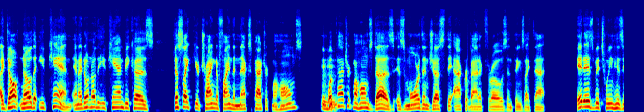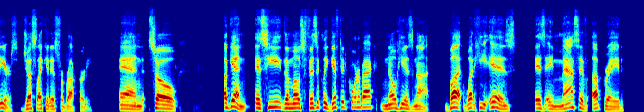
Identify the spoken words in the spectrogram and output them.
I don't know that you can. And I don't know that you can because just like you're trying to find the next Patrick Mahomes, mm-hmm. what Patrick Mahomes does is more than just the acrobatic throws and things like that. It is between his ears, just like it is for Brock Purdy. And so again, is he the most physically gifted quarterback? No, he is not. But what he is is a massive upgrade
